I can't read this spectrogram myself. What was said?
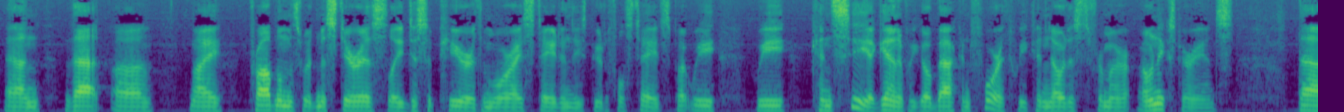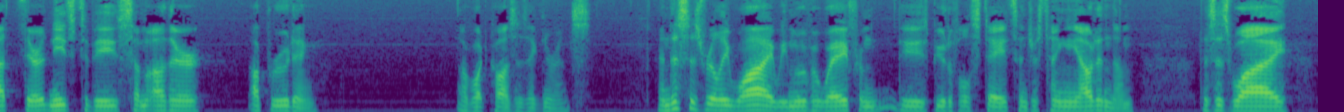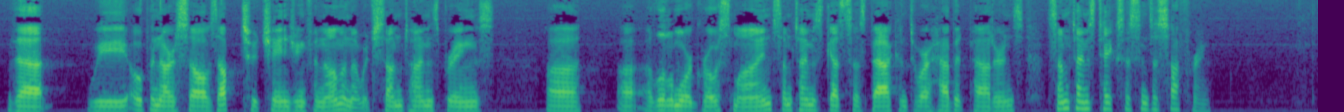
and that uh, my problems would mysteriously disappear the more I stayed in these beautiful states. But we, we can see, again, if we go back and forth, we can notice from our own experience that there needs to be some other uprooting of what causes ignorance. And this is really why we move away from these beautiful states and just hanging out in them. This is why that we open ourselves up to changing phenomena, which sometimes brings uh, uh, a little more gross mind, sometimes gets us back into our habit patterns, sometimes takes us into suffering.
